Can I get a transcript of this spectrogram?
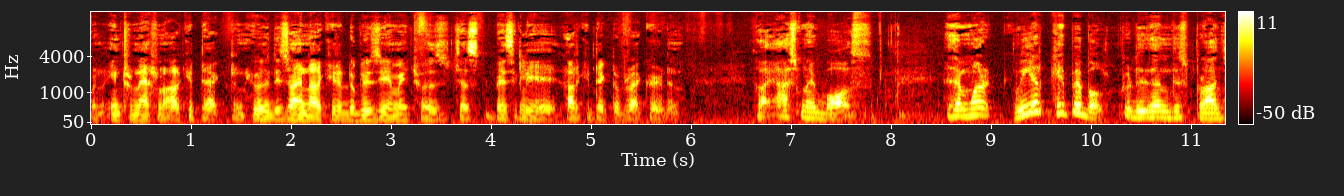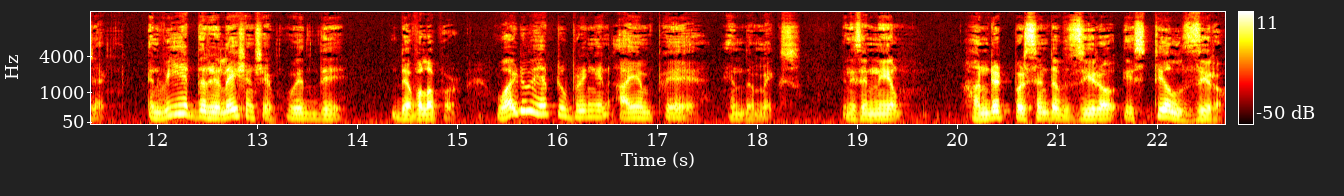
an international architect, and he was a design architect. WZMH was just basically an architect of record. And so I asked my boss, I said, Mark, we are capable to design this project, and we had the relationship with the developer. Why do we have to bring in I.M. In the mix? And he said, Neil, 100% of zero is still zero.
